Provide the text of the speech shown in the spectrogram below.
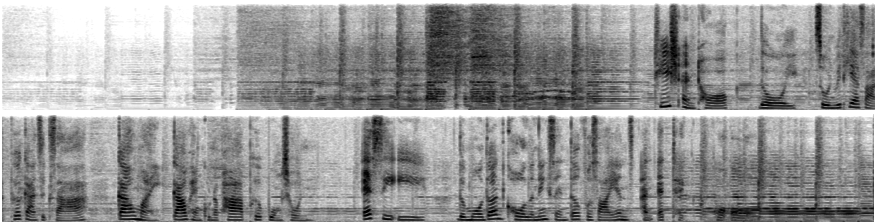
Teach and Talk โดย ศูนย์วิทยาศาสตร์เพื่อการศึกษา ก้าวใหม่ก้าวแห่งคุณภาพเพื่อปวงชน SCE the Modern Co-Learning Center for Science and EdTech for All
